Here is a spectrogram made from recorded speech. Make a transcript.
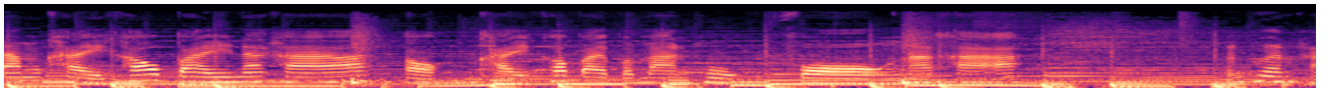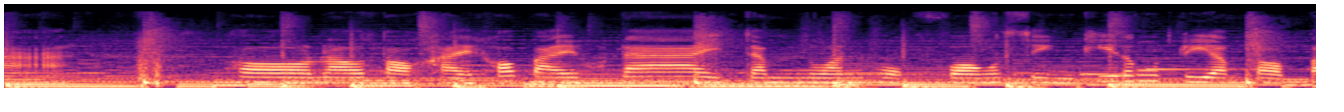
นำไข่เข้าไปนะคะ ตอกไข่เข้าไปประมาณ 6 ฟองนะคะ เพื่อนๆค่ะ พอเราตอกไข่เข้าไปได้จำนวน 6 ฟองสิ่งที่ต้องเตรียมต่อไป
